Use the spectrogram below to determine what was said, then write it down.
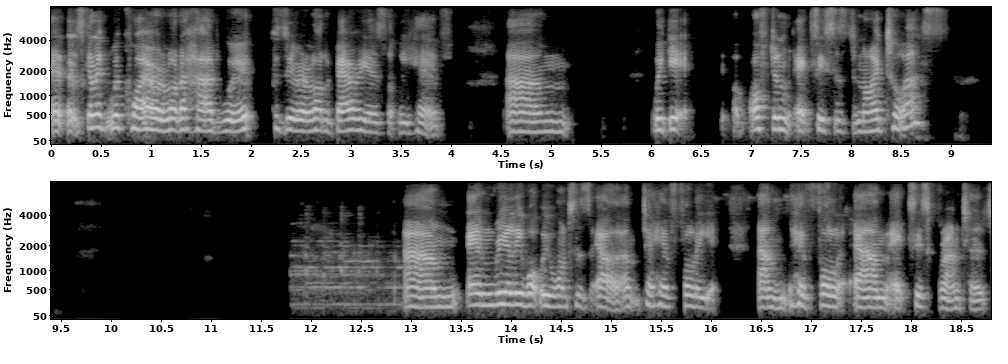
It's going to require a lot of hard work because there are a lot of barriers that we have. Um, we get often access is denied to us. Um, and really what we want is our, um, to have fully um, have full um, access granted.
